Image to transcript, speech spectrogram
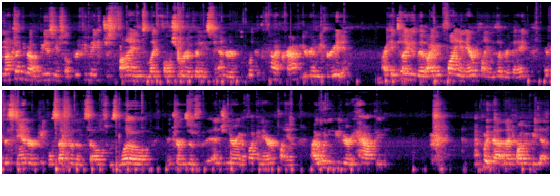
I'm not talking about abusing yourself, but if you make it just fine to like fall short of any standard, look at the kind of crap you're going to be creating. I can tell you that I'm flying in airplanes every day. If the standard people set for themselves was low in terms of engineering a fucking airplane, I wouldn't be very happy with that, and I'd probably be dead.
